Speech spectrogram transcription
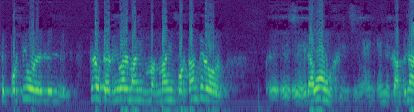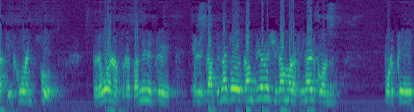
Esportivo, creo que el rival más, más importante lo, eh, eh, era Bunge en, el campeonato y Juventud. Pero bueno, pero también este en el campeonato de campeones llegamos a la final con... Porque,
